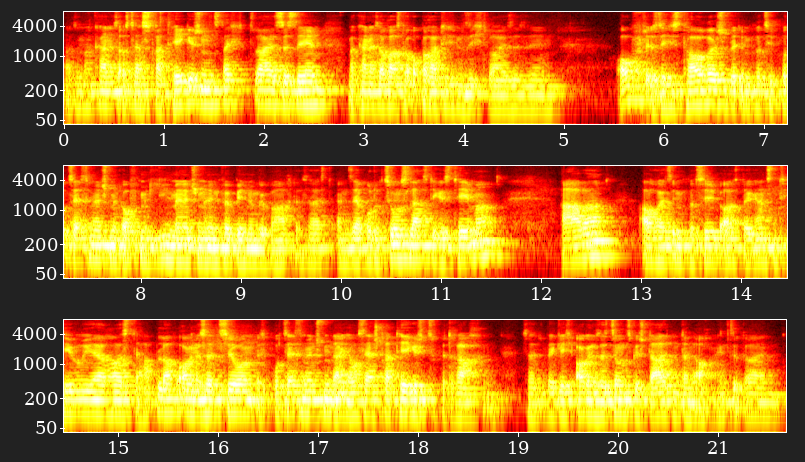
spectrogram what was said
Also man kann es aus der strategischen Sichtweise sehen, man kann es auch aus der operativen Sichtweise sehen. Oft ist historisch, wird im Prinzip Prozessmanagement oft mit Lean Management in Verbindung gebracht. Das heißt, ein sehr produktionslastiges Thema, aber auch jetzt im Prinzip aus der ganzen Theorie heraus der Ablauforganisation ist Prozessmanagement eigentlich auch sehr strategisch zu betrachten. Das heißt, wirklich organisationsgestaltend dann auch einzugreifen.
